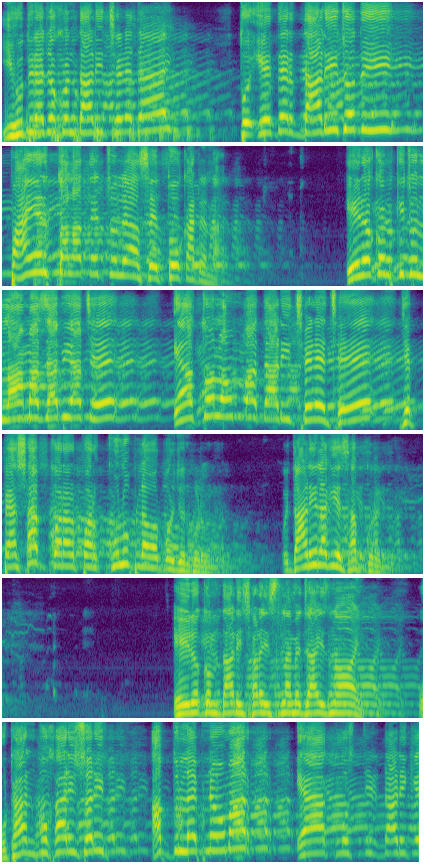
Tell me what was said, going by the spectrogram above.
ইহুদিরা যখন দাড়ি ছেড়ে দেয়, তো এদের দাড়ি যদি পায়ের তলাতে চলে আসে, তো কাটে না। এরকম কিছু লামা জাবি আছে এত লম্বা দাড়ি ছেড়েছে যে পেশাব করার পর কুলুপ লাওয়ার প্রয়োজন পড়বে না। ওই দাড়ি লাগিয়ে সাফ করে। এইরকম দাড়ি ছাড়া ইসলামে জায়জ নয়। উঠান বুখারী শরীফ আব্দুল্লাহ ইবনে উমার, এক মুষ্টির দাড়িকে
